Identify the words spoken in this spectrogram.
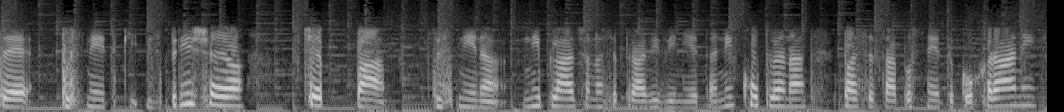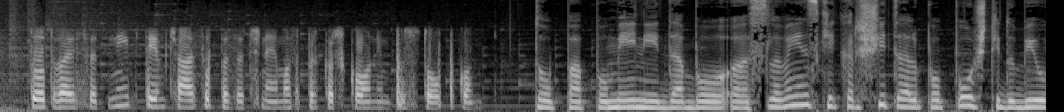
se posnetki izbrišajo, če pa cestnina ni plačana, se pravi, vinjeta ni kupljena, pa se ta posnetek ohrani do 20 dni, v tem času pa začnemo s prekrškovnim postopkom. To pa pomeni, da bo eh, slovenski kršitelj po pošti dobil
